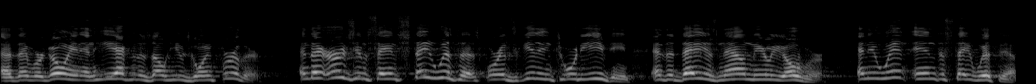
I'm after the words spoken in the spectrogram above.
as they were going, and he acted as though he was going further. And they urged him, saying, Stay with us, for it's getting toward evening, and the day is now nearly over. And he went in to stay with them.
